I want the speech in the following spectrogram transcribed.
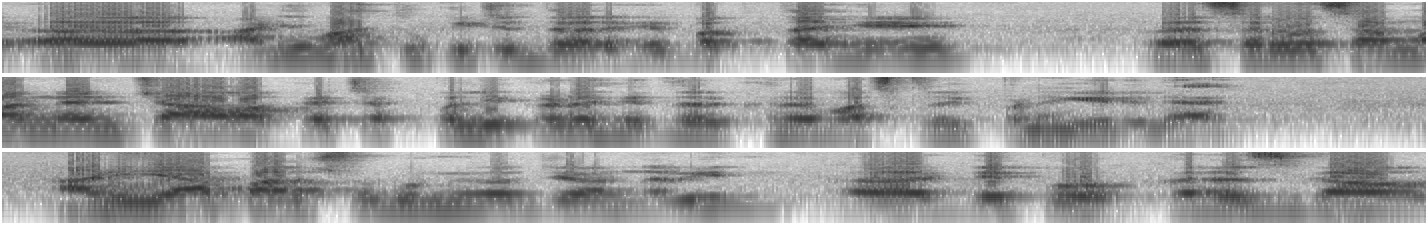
आणि वाहतुकीचे दर हे बघता हे सर्वसामान्यांच्या आवाक्याच्या पलीकडे हे दर खरं वास्तविकपणे गेलेले आहेत. आणि या पार्श्वभूमीवर जेव्हा नवीन डेपो करजगाव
